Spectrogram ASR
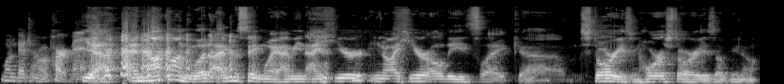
one bedroom apartment. yeah, and knock on wood, I'm the same way. I mean, I hear you know, I hear all these like um stories and horror stories of you know,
